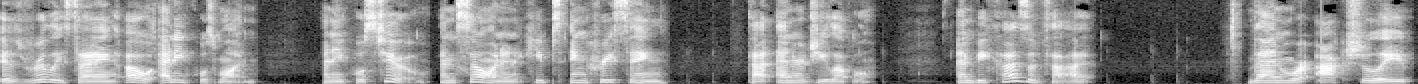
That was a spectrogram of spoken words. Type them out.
is really saying, oh, n equals 1, n equals 2, and so on, and it keeps increasing that energy level. And because of that, then we're actually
